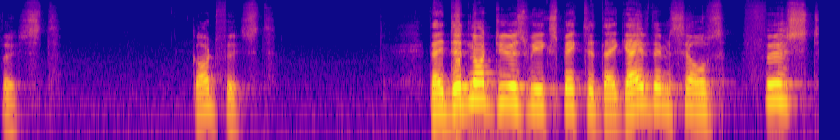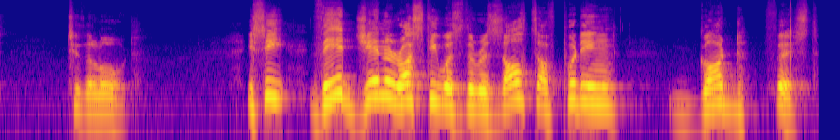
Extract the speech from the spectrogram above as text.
first. God first. They did not do as we expected, they gave themselves first to the Lord. You see, their generosity was the result of putting God first.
